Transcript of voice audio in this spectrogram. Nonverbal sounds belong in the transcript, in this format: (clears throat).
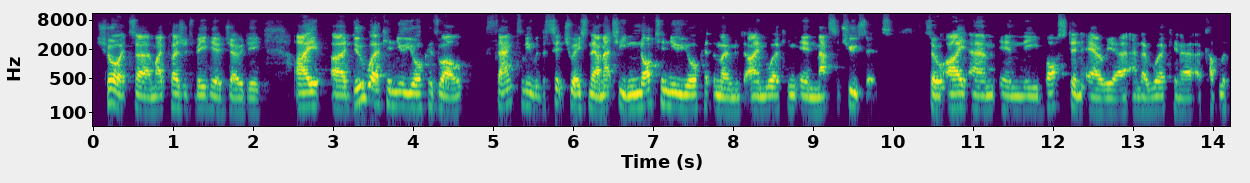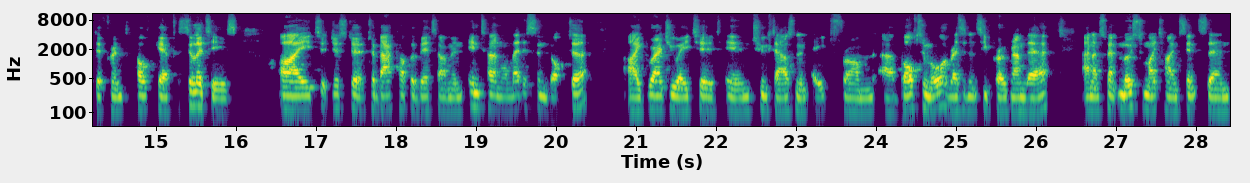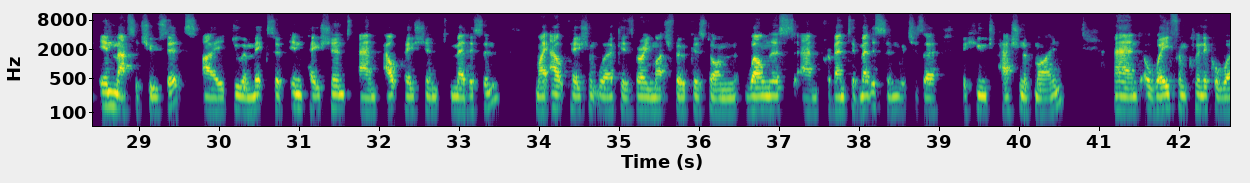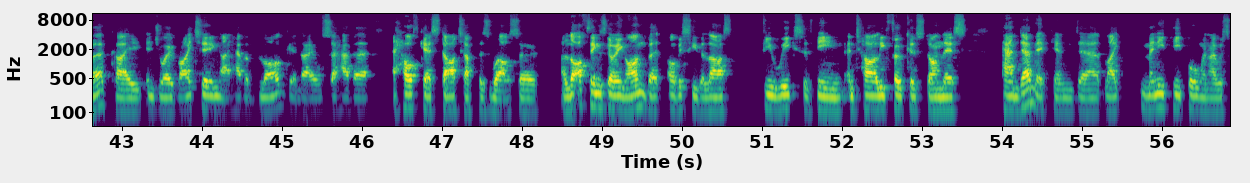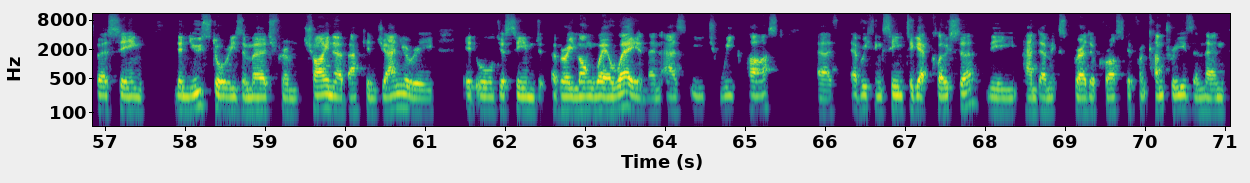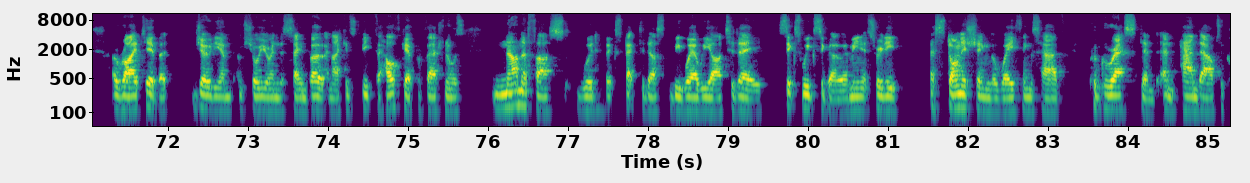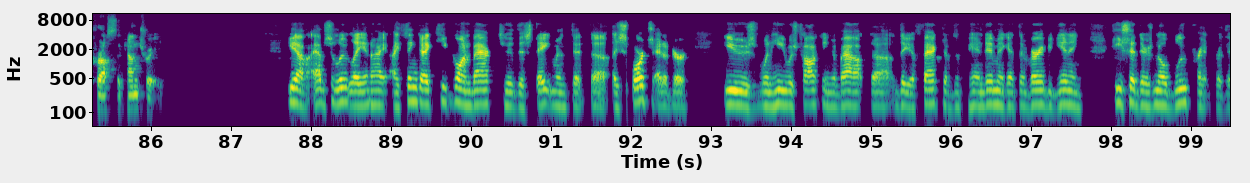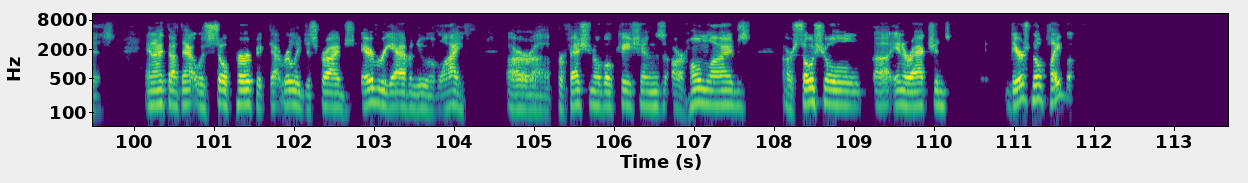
Sure, it's my pleasure to be here, Jodie. I do work in New York as well, thankfully, with the situation there, I'm actually not in New York at the moment. I'm working in Massachusetts. So I am in the Boston area and I work in a, a couple of different healthcare facilities. I, to, just to, to back up a bit, I'm an internal medicine doctor. I graduated in 2008 from uh, Baltimore, residency program there, and I've spent most of my time since then in Massachusetts. I do a mix of inpatient and outpatient medicine. My outpatient work is very much focused on wellness and preventive medicine, which is a, a huge passion of mine. And away from clinical work, I enjoy writing, I have a blog, and I also have a, a healthcare startup as well. So a lot of things going on, but obviously the last few weeks has been entirely focused on this pandemic. And uh, like many people, when I was first seeing the news stories emerge from China back in January, it all just seemed a very long way away. And then as each week passed, uh, everything seemed to get closer. The pandemic spread across different countries and then arrived here. But Jodie, I'm, I'm sure you're in the same boat, and I can speak for healthcare professionals. None of us would have expected us to be where we are today six weeks ago. I mean, it's really astonishing the way things have progressed and, and panned out across the country. Yeah, absolutely. And I, I think I keep going back to the statement that uh, a sports editor used when he was talking about uh, the effect of the pandemic at the very beginning. He said there's no blueprint for this. And I thought that was so perfect. That really describes every avenue of life our uh, professional vocations, our home lives, our social uh, interactions. There's no playbook.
